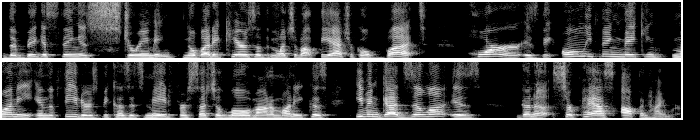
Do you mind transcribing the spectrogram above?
the biggest thing is streaming. Nobody cares much about theatrical, but horror is the only thing making money in the theaters because it's made for such a low amount of money. Because even Godzilla is gonna surpass Oppenheimer,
